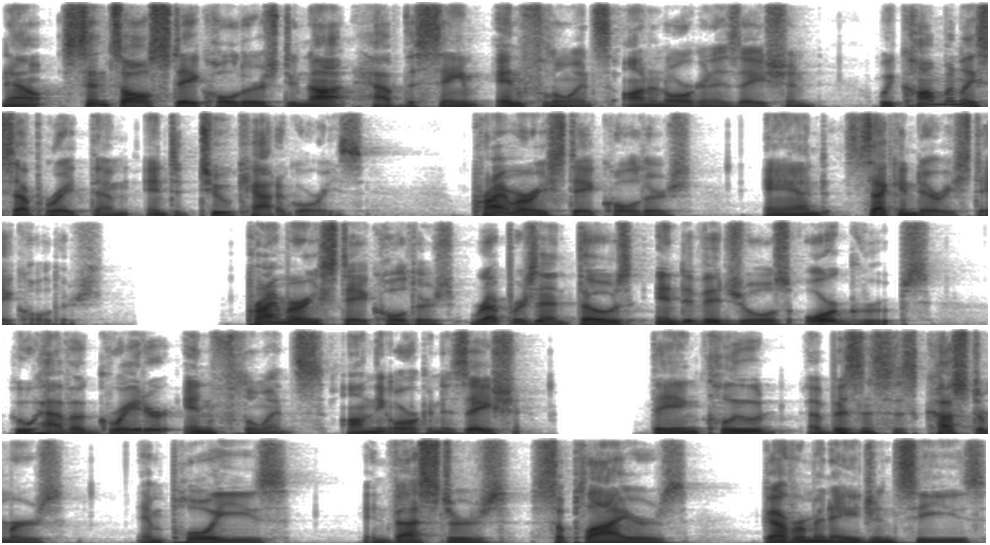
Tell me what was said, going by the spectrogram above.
Now, since all stakeholders do not have the same influence on an organization, we commonly separate them into two categories primary stakeholders and secondary stakeholders. Primary stakeholders represent those individuals or groups who have a greater influence on the organization. They include a business's customers, employees, investors, suppliers, government agencies,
